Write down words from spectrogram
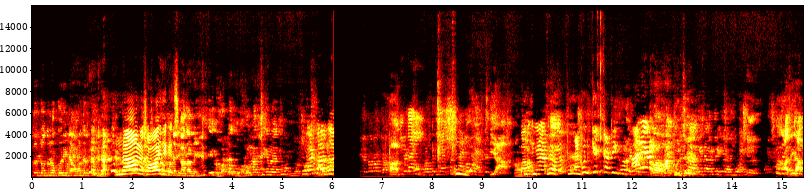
যত্ন করি না আমাদের না না সবাই দেখেছে। এই ঘরটা গরম লাগছে কেন এত এখন কেক কাটিং হবে আবার হাত তুলছে। আদি হাত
